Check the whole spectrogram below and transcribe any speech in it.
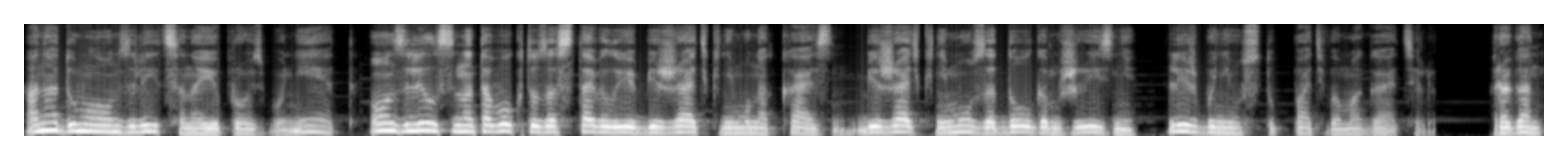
Она думала, он злится на ее просьбу. Нет, он злился на того, кто заставил ее бежать к нему на казнь, бежать к нему за долгом жизни, лишь бы не уступать вымогателю. Роган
